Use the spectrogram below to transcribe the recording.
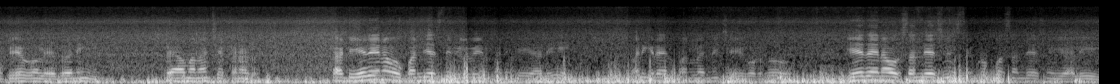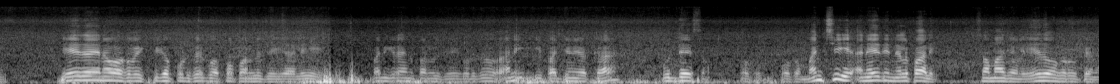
ఉపయోగం లేదు అని వేమన చెప్పినాడు. కాబట్టి ఏదైనా ఒక పని చేస్తే విలువైన పని చేయాలి. పనికిరాని పనులన్నీ చేయకూడదు. ఏదైనా ఒక సందేశం ఇస్తే గొప్ప సందేశం ఇవ్వాలి ఏదైనా ఒక వ్యక్తిగా పుడితే గొప్ప పనులు చేయాలి. పనికిరాని పనులు చేయకూడదు అని ఈ పద్యం యొక్క ఉద్దేశం. ఒక ఒక మంచి అనేది నిలపాలి సమాజంలో ఏదో ఒక రూపేణ.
